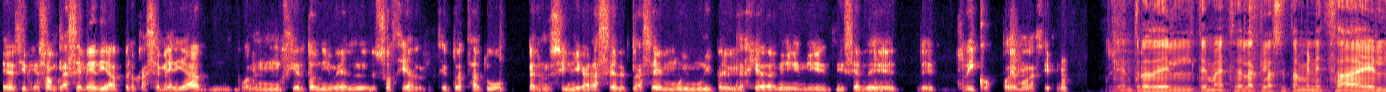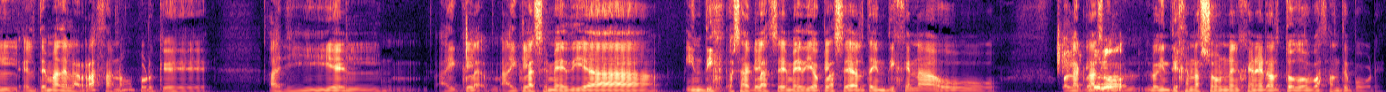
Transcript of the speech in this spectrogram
Es decir, que son clase media, pero clase media con un cierto nivel social, cierto estatus, pero sin llegar a ser clase muy, muy privilegiada ni, ni, ser de, rico, podemos decir, ¿no? Dentro del tema este de la clase también está el, tema de la raza, ¿no? Porque allí el, hay, hay clase media, o sea, clase media o clase alta indígena o, o la clase, los indígenas son en general todos bastante pobres.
